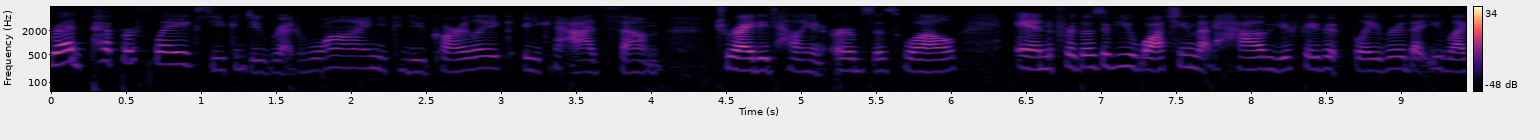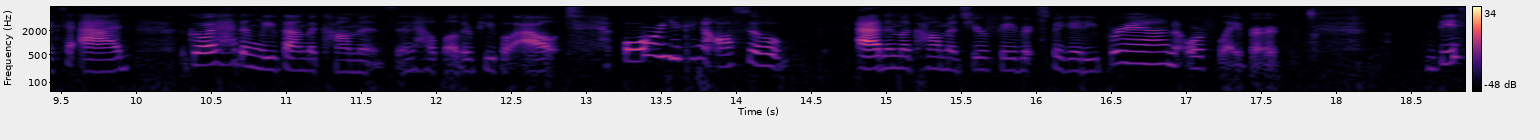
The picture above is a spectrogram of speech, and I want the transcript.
red pepper flakes, you can do red wine, you can do garlic, or you can add some dried Italian herbs as well. And for those of you watching that have your favorite flavor that you like to add, go ahead and leave that in the comments and help other people out. Or you can also add in the comments your favorite spaghetti brand or flavor. This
